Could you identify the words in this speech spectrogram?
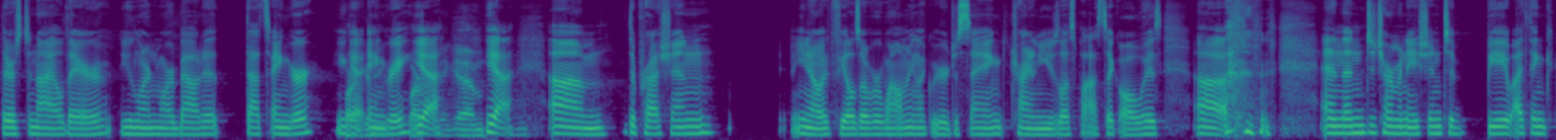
there's denial there. You learn more about it. That's anger. You get angry. Yeah. Yeah. yeah. Um, depression. You know, it feels overwhelming, like we were just saying, trying to use less plastic always. Uh, and then determination to be, I think,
